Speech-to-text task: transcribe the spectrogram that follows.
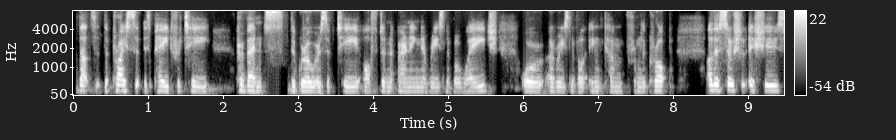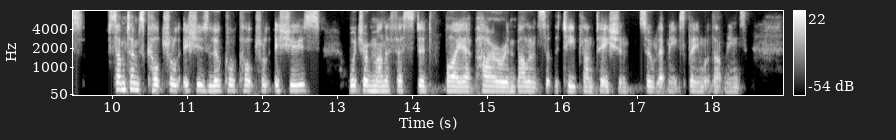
That's the price that is paid for tea prevents the growers of tea often earning a reasonable wage or a reasonable income from the crop. Other social issues, sometimes cultural issues, local cultural issues, which are manifested by a power imbalance at the tea plantation. So let me explain what that means.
